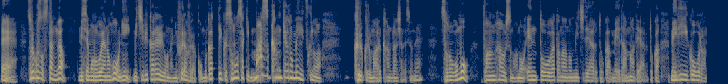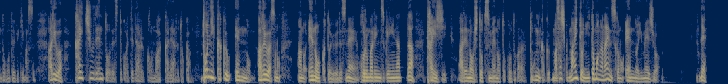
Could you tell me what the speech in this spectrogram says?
えー、それこそスタンが見せ物小屋の方に導かれるようなにふらふらこう向かっていくその先まず観客の目につくのはくるくる回る観覧車ですよね。その後もファンハウスのあの円筒型のあの道であるとか目玉であるとかメリーゴーランドも出てきます。あるいは懐中電灯ですってこうやってであるこの輪っかであるとか。とにかく円のあるいはそのあのエノクというですねホルマリン漬けになった胎児あれの一つ目のところとかとにかくまさしく枚挙にいとまがないんですこの円のイメージは。で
